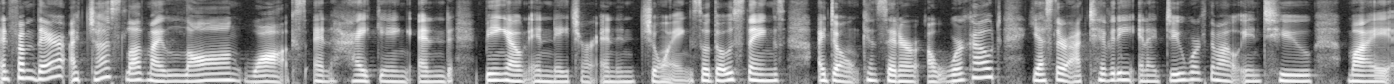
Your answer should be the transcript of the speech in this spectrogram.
And from there, I just love my long walks and hiking and being out in nature and enjoying. So, those things I don't consider a workout. Yes, they're activity, and I do work them out into my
